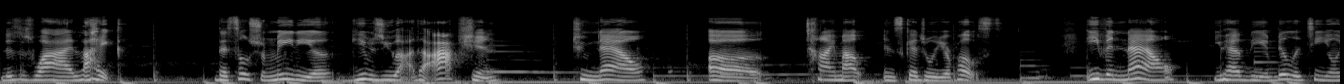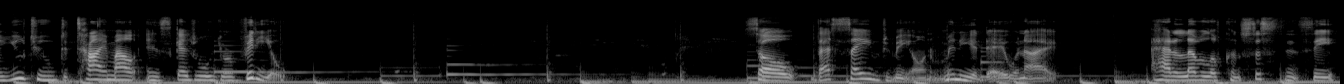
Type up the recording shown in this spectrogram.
This is why I like that social media gives you the option to now uh time out and schedule your posts. Even now, you have the ability on YouTube to time out and schedule your video. So that saved me on many a day when I had a level of consistency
